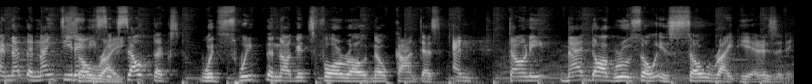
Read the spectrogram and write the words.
And that the 1986 right. Celtics would sweep the Nuggets 4 0, no contest. And Tony, Mad Dog Russo is so right here, isn't he?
